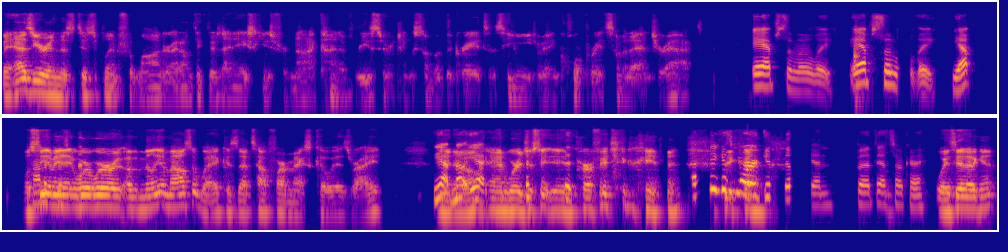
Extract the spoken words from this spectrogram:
but as you're in this discipline for longer, I don't think there's any excuse for not kind of researching some of the grades and seeing you can incorporate some of that into your act. Absolutely. Absolutely. Yep. Well, see, 100%. I mean, we're, we're a million miles away because that's how far Mexico is, right? Yeah, you know? no, yeah. And we're just in, perfect agreement. I think it's because... more a gazillion, but that's okay. Wait, say that again.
